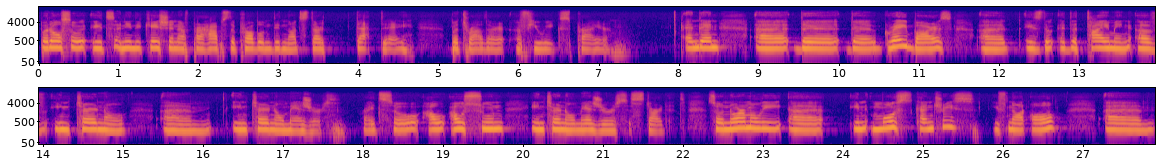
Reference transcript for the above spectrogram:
but also it's an indication of perhaps the problem did not start that day, but rather a few weeks prior. And then uh, the, the gray bars uh, is the, the timing of internal, um, internal measures right? So how, how soon internal measures started. So normally uh, in most countries, if not all, um,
